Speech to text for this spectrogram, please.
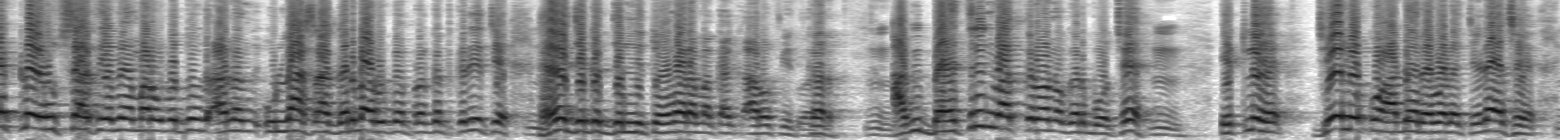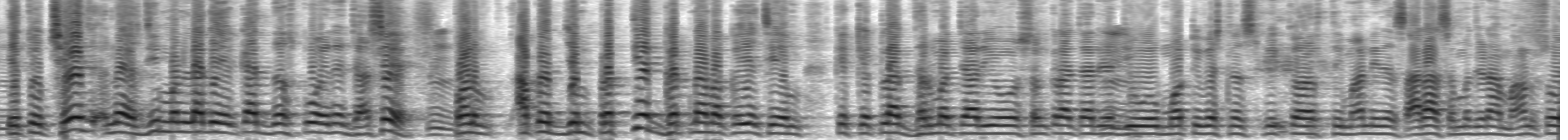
એટલો ઉત્સાહથી અમે અમારો બધું આનંદ ઉલ્લાસ આ ગરબા રૂપે પ્રગટ કરીએ છીએ. હે જગત જનની તો અમારામાં કંઈક આરોપિત કર. આવી બહેતરીન વાત કરવાનો ગરબો છે. એટલે જે લોકો આડે રવાડે ચડ્યા છે એ તો છે જ અને હજી મને લાગે એકાદ દસકો એને જશે. પણ આપણે જેમ પ્રત્યેક ઘટનામાં કહીએ છીએ એમ કે કેટલાક ધર્મચારીઓ શંકરાચાર્યજીઓ મોટિવેશનલ સ્પીકર્સથી માંડીને સારા સમજણા માણસો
